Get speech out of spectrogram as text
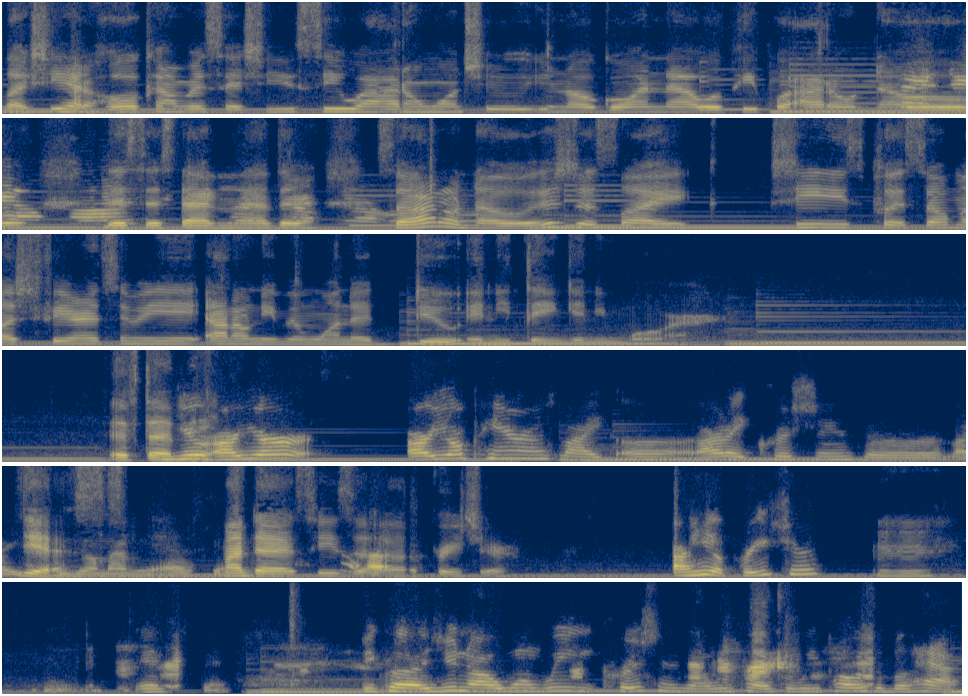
Like she had a whole conversation. You see why I don't want you, you know, going out with people I don't know, this, this, that, and another. So I don't know. It's just like she's put so much fear into me. I don't even want to do anything anymore. If that you are your are your parents like uh are they Christians or like yes. My dad's he's a uh, preacher. Are he a preacher? Mm-hmm. Interesting. Because you know when we Christians and we to we supposed to have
